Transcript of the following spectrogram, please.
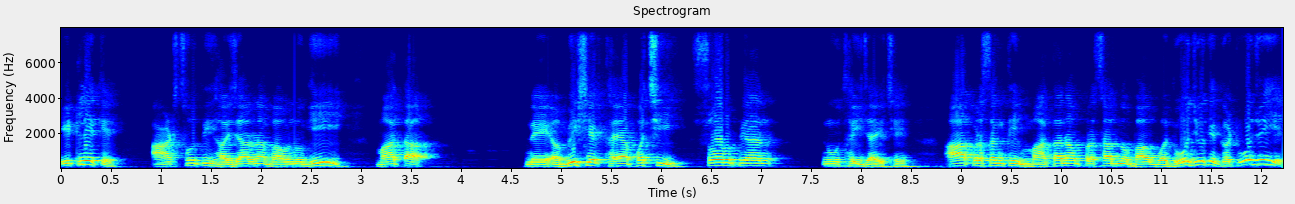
એટલે કે આઠસોથી હજારના ભાવનું ઘી માતા ને અભિષેક થયા પછી સો રૂપિયાનું થઈ જાય છે. આ પ્રસંગથી માતાના પ્રસાદનો ભાવ વધવો જોઈએ કે ઘટવો જોઈએ?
